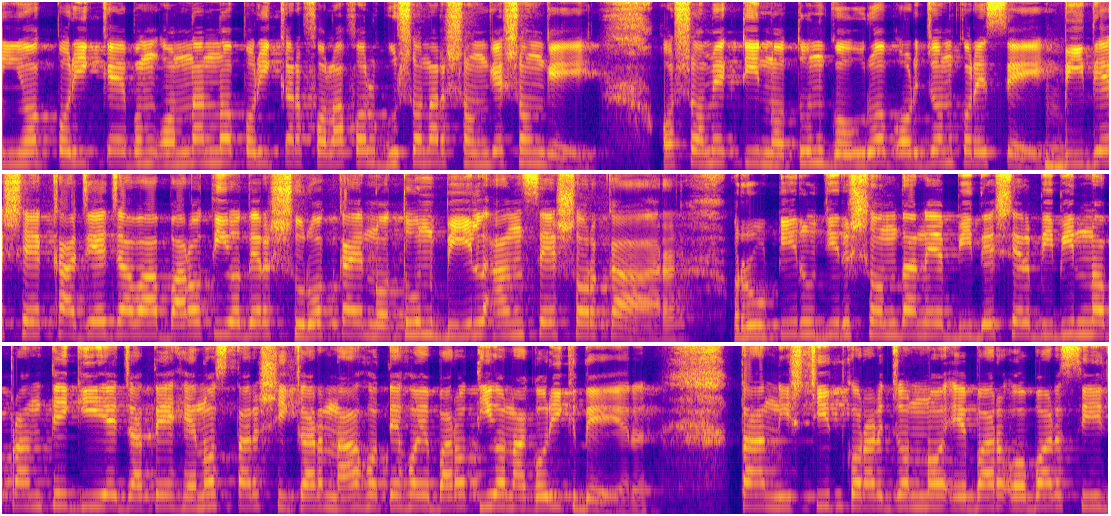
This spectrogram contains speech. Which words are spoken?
নিয়োগ পরীক্ষা এবং অন্যান্য পরীক্ষার ফলাফল ঘোষণার সঙ্গে সঙ্গে অসম একটি নতুন গৌরব অর্জন করেছে। বিদেশে কাজে যাওয়া ভারতীয়দের সুরক্ষায় নতুন বিল আনছে সরকার। রুটি রুজির সন্ধানে বিদেশের বিভিন্ন প্রান্তে গিয়ে যাতে হেনস্থার শিকার না হতে হয় ভারতীয় নাগরিকদের। তা নিশ্চিত করার জন্য এবার overseas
